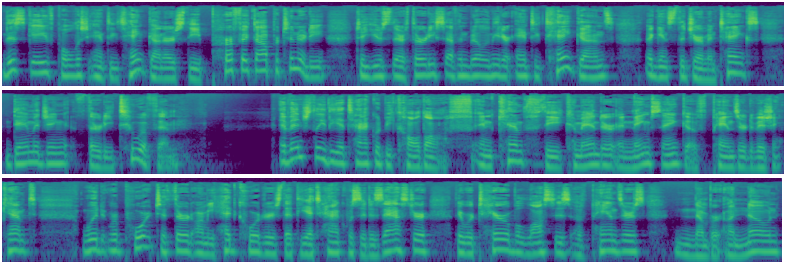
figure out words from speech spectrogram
This gave Polish anti tank gunners the perfect opportunity to use their 37mm anti tank guns against the German tanks, damaging 32 of them. Eventually, the attack would be called off, and Kempf, the commander and namesake of Panzer Division Kempf, would report to Third Army headquarters that the attack was a disaster, there were terrible losses of panzers, number unknown,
